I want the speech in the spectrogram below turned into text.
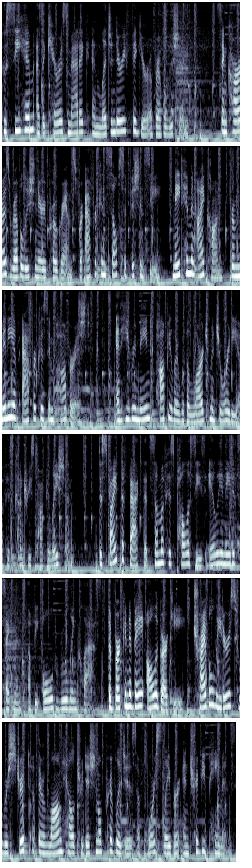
who see him as a charismatic and legendary figure of revolution. Sankara's revolutionary programs for African self-sufficiency made him an icon for many of Africa's impoverished, and he remained popular with a large majority of his country's population despite the fact that some of his policies alienated segments of the old ruling class. The Burkinabe oligarchy, tribal leaders who were stripped of their long-held traditional privileges of forced labor and tribute payments,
